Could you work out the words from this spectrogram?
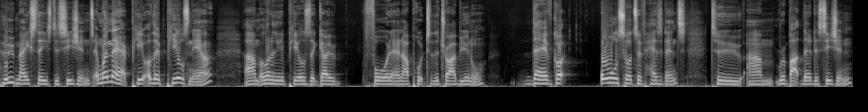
who makes these decisions? And when they appeal, the appeals now, um, a lot of the appeals that go forward and are put to the tribunal, they've got all sorts of hesitance to um, rebut their decision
